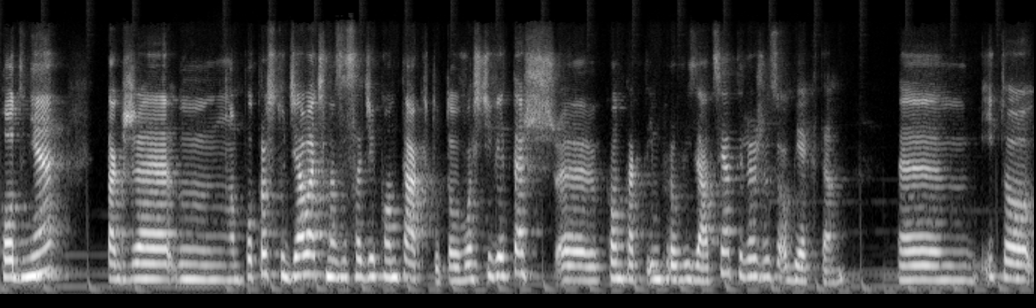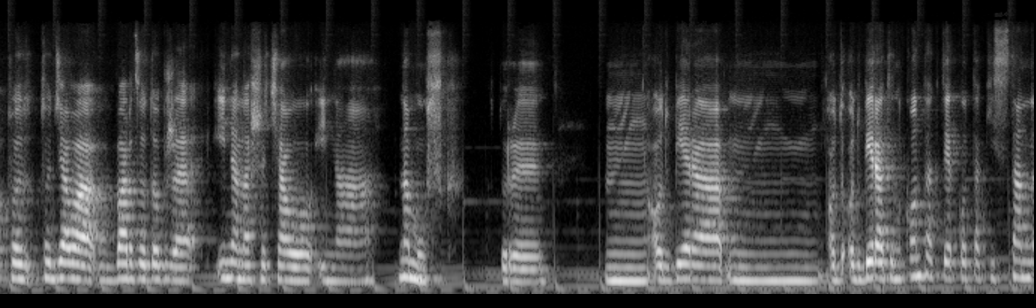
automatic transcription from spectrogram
pod nie. Także mm, po prostu działać na zasadzie kontaktu. To właściwie też kontakt improwizacja, tyle że z obiektem. I to, to, to działa bardzo dobrze i na nasze ciało, i na, na mózg, który mm, odbiera mm, od, odbiera ten kontakt jako taki stan,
